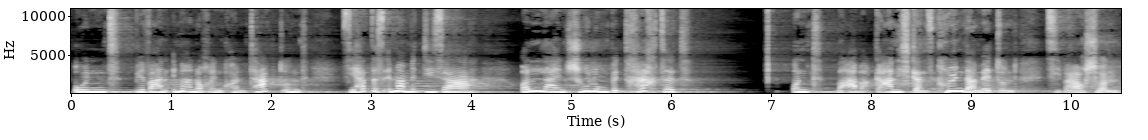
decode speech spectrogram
Und wir waren immer noch in Kontakt und sie hat das immer mit dieser Online-Schulung betrachtet und war aber gar nicht ganz grün damit und sie war auch schon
